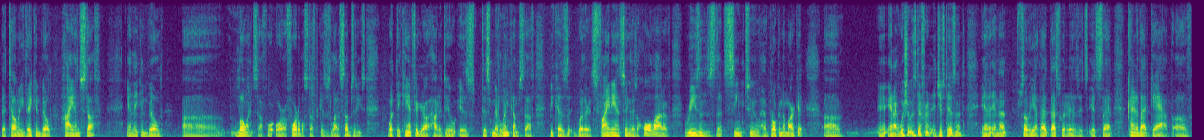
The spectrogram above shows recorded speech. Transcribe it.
that tell me they can build high-end stuff and they can build uh, low-end stuff or, or, affordable stuff because there's a lot of subsidies. What they can't figure out how to do is this middle income stuff because whether it's financing, there's a whole lot of reasons that seem to have broken the market. Uh, and, and, I wish it was different. It just isn't. And, and that so yeah, that, that's what it is. It's it's that kind of that gap of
